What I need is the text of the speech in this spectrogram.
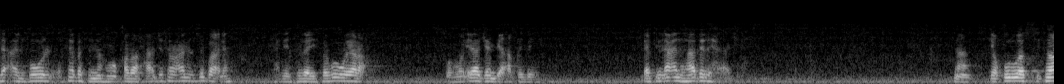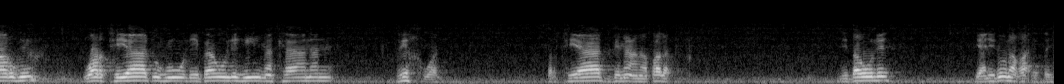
لا البول ثبت أنه قضى حاجته على الزبالة حديث حذيفه وهو يرى وهو إلى جنب عقبيه. لكن الآن هذا لحاجة. نعم. يقول واستتاره وارتياده لبوله مكانا رخوا. ارتياد بمعنى طلب. لبوله يعني دون غائطه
